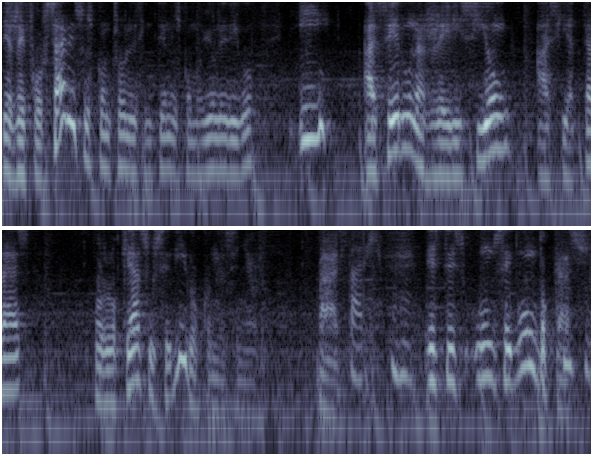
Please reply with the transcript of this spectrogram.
de reforzar esos controles internos, como yo le digo, y hacer una revisión hacia atrás por lo que ha sucedido con el señor Pari. Este es un segundo caso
